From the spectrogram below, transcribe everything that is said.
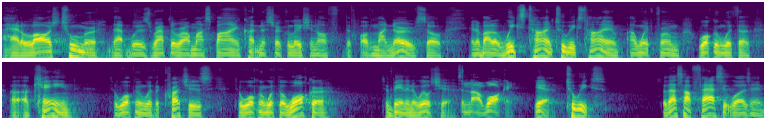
I had a large tumor that was wrapped around my spine, cutting the circulation off the, of my nerves. So, in about a week's time, two weeks' time, I went from walking with a, a cane to walking with a crutches to walking with a walker to being in a wheelchair. To not walking. Yeah, two weeks. So that's how fast it was. And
